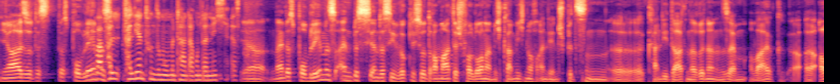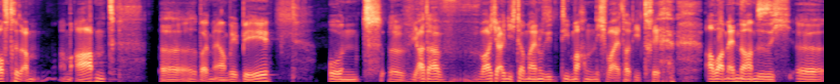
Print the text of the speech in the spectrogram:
Ja, also das, das Problem Aber ist. Ver verlieren tun sie momentan darunter nicht. Erstmal. Ja, nein, das Problem ist ein bisschen, dass sie wirklich so dramatisch verloren haben. Ich kann mich noch an den Spitzenkandidaten äh, erinnern in seinem Wahlauftritt am, am Abend äh, beim RBB. Und äh, ja, da war ich eigentlich der Meinung, die, die machen nicht weiter, die Dreh. Aber am Ende haben sie sich. Äh,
